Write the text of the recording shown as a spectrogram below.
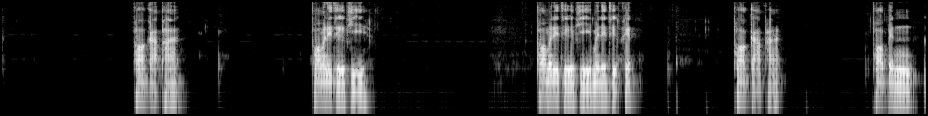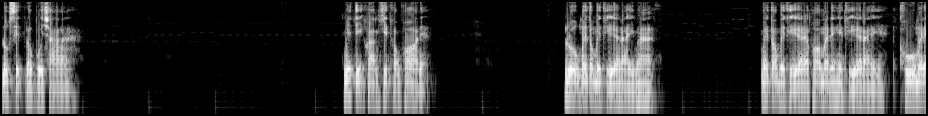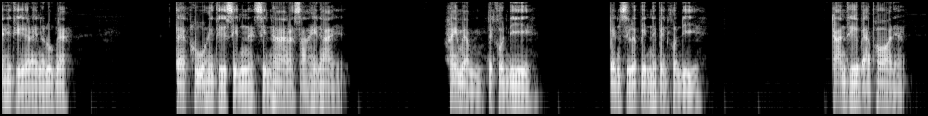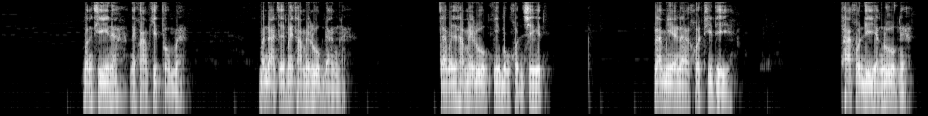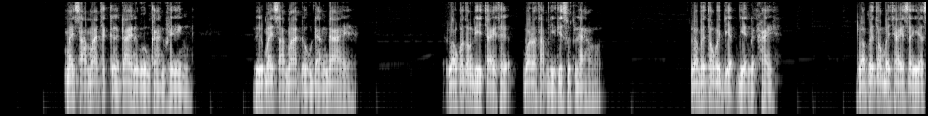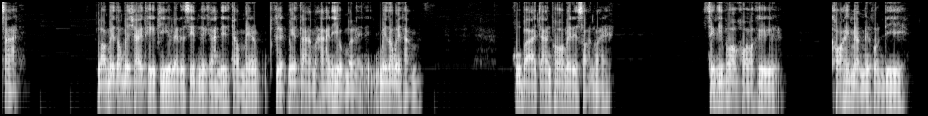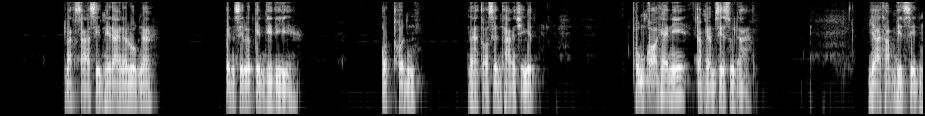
พ่อกราบพระ พ่อไม่ได้ถือผี พ่อไม่ได้ถือผีไม่ได้ถือเคล็ด พ่อกราบพระ พ่อเป็นลูกศิษย์หลวงปู่ชา มิติความคิดของพ่อเนี่ย ลูกไม่ต้องไปถืออะไรมาก ไม่ต้องไปถืออะไร พ่อไม่ได้ให้ถืออะไร ครูไม่ได้ให้ถืออะไรนะลูกนะ แต่ครูให้ถือศีลศีลห้ารักษาให้ได้ ให้แหม่มเป็นคนดี เป็นศิลปินให้เป็นคนดี การถือแบบพ่อเนี่ย บางทีนะ ในความคิดผมอะมันอาจจะไม่ทำให้ลูกดังอะแต่มันจะทำให้ลูกมีมงคลชีวิต และมีอนาคตที่ดี ถ้าคนดีอย่างลูกเนี่ย ไม่สามารถจะเกิดได้ในวงการเพลง หรือไม่สามารถโด่งดังได้ เราก็ต้องดีใจเถอะว่าเราทำดีที่สุดแล้ว เราไม่ต้องไปเบียดเบียนกับใคร เราไม่ต้องไปใช้ไสยศาสตร์ เราไม่ต้องไปใช้ถือผีอะไรทั้งสิ้นในการที่จะทำให้เกิดเมตตามหานิยมอะไรนี่ไม่ต้องไปทำครูบาอาจารย์พ่อไม่ได้สอนไว้ สิ่งที่พ่อขอคือ ขอให้แหม่มเป็นคนดี รักษาศีลให้ได้นะลูกนะ เป็นศิลปินที่ดี อดทนนะต่อเส้นทางชีวิต ผมขอแค่นี้กับแหม่มศรีสุดา อย่าทำผิดศีล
